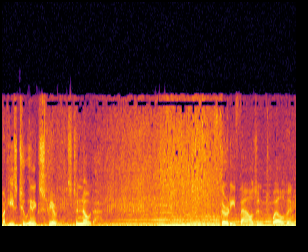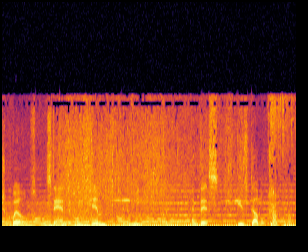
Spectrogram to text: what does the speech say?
But he's too inexperienced to know that. 30,000 12-inch quills stand between him and a meal. And this is double trouble.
